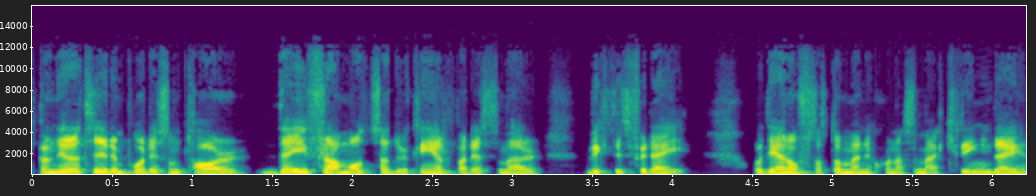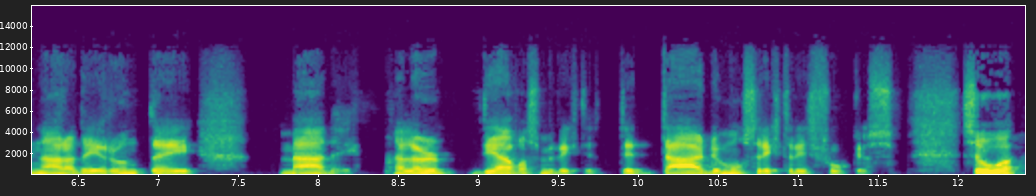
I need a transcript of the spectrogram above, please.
Spendera tiden på det som tar dig framåt så att du kan hjälpa det som är viktigt för dig. Och Det är oftast de människorna som är kring dig, nära dig, runt dig, med dig. Eller Det är vad som är viktigt. Det är där du måste rikta ditt fokus. Så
